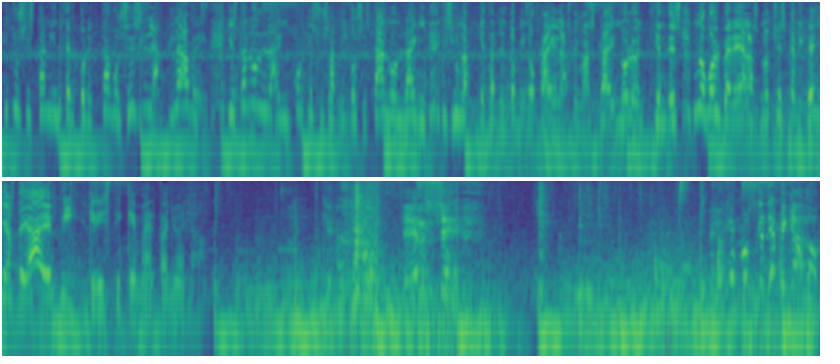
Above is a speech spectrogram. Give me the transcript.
Ellos están interconectados, es la clave. Y están online porque sus amigos están online. Y si una pieza del dominó cae, las demás caen. ¿No lo entiendes? No volveré a las noches caribeñas de AEPI. Christie quema el pañuelo. ¡Qué joderse! ¿Pero qué mosca te ha picado?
